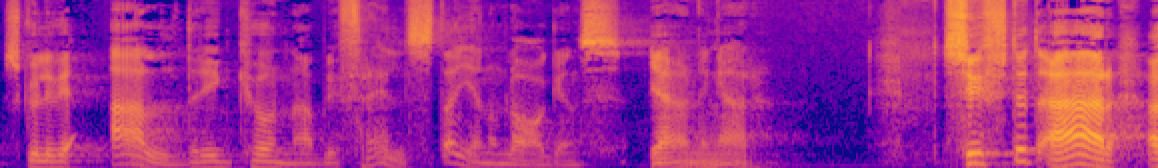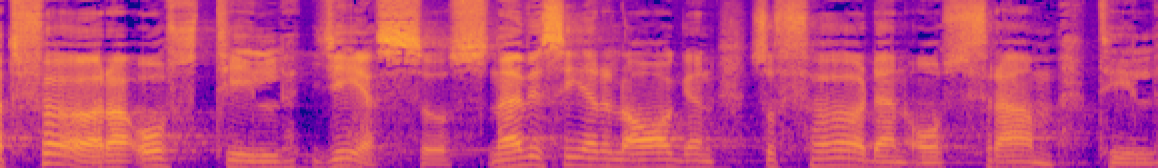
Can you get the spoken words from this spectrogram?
skulle vi aldrig kunna bli frälsta genom lagens gärningar. Syftet är att föra oss till Jesus. När vi ser lagen så för den oss fram till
